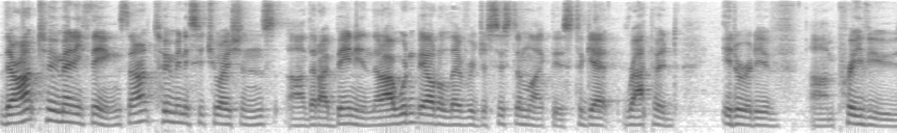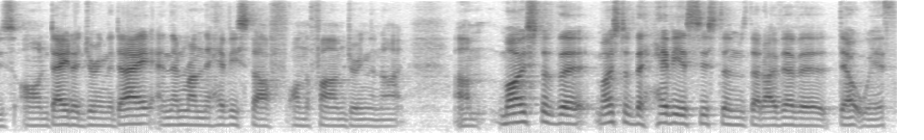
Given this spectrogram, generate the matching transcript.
there aren't too many things, there aren't too many situations uh, that I've been in that I wouldn't be able to leverage a system like this to get rapid iterative um, previews on data during the day and then run the heavy stuff on the farm during the night. Um, most, of the, most of the heaviest systems that I've ever dealt with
